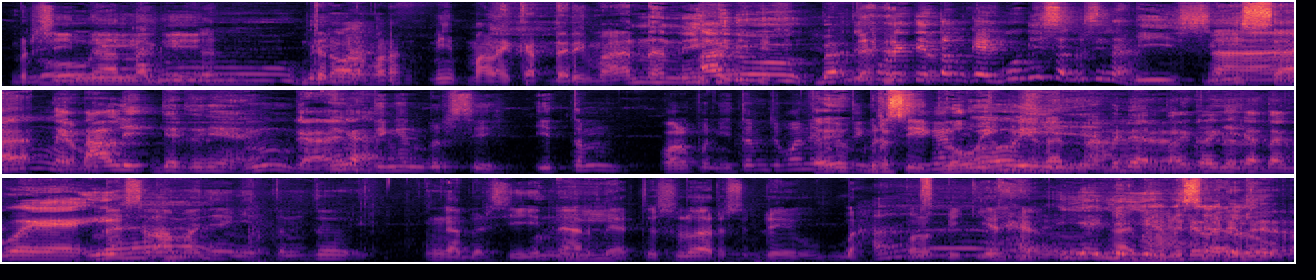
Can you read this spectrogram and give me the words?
bersinar Glowing, lagi. kan. Aduh, Ntar benar. orang-orang nih malaikat dari mana nih? Aduh, berarti kulit hitam kayak gue bisa bersinar? Bisa. Bisa. Metalik jadinya. Enggak, yang penting kan bersih. Hitam walaupun hitam cuman yang penting bersih, bersih, glowing, Oh kan. ya kan? iya, benar. Balik lagi kata gue. Enggak Iya. selamanya yang hitam tuh enggak bersinar deh. Terus lu harus diubah pola pikiran lu. iya, iya, nggak iya, bisa bener, lu bener.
